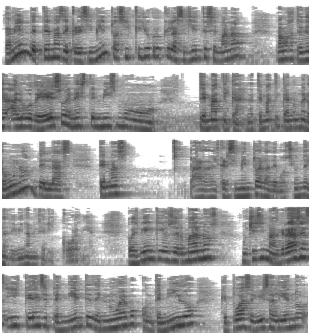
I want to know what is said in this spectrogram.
también de temas de crecimiento, así que yo creo que la siguiente semana vamos a tener algo de eso en este mismo temática, la temática número uno de las temas para el crecimiento a la devoción de la Divina Misericordia. Pues bien, queridos hermanos, muchísimas gracias y quédense pendientes de nuevo contenido que pueda seguir saliendo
